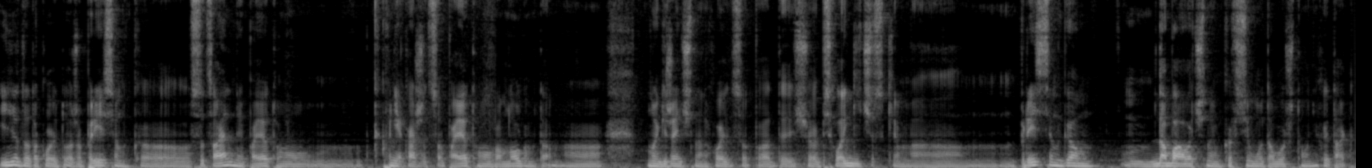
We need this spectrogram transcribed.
И это такой тоже прессинг э, социальный, поэтому, как мне кажется, поэтому во многом там э, многие женщины находятся под еще психологическим э, прессингом, добавочным ко всему того, что у них и так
